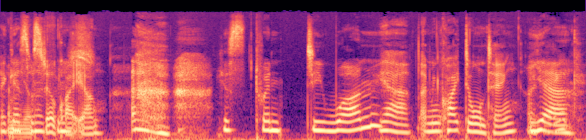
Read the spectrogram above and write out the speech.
I mean, guess you're I still quite young. just twenty one. Yeah, I mean, quite daunting. I Yeah. think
